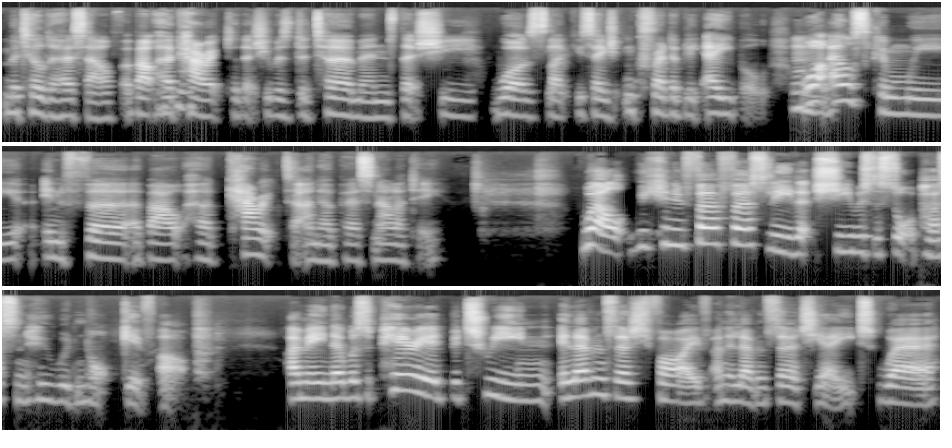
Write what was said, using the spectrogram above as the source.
Matilda herself, about her Mhm. character, that she was determined, that she was, like you say, incredibly able. What Mhm. else can we infer about her character and her personality? Well, we can infer firstly that she was the sort of person who would not give up. I mean, there was a period between 1135 and 1138 where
